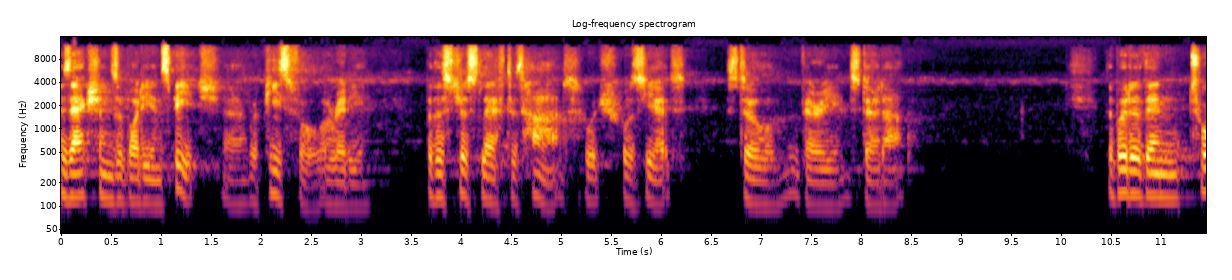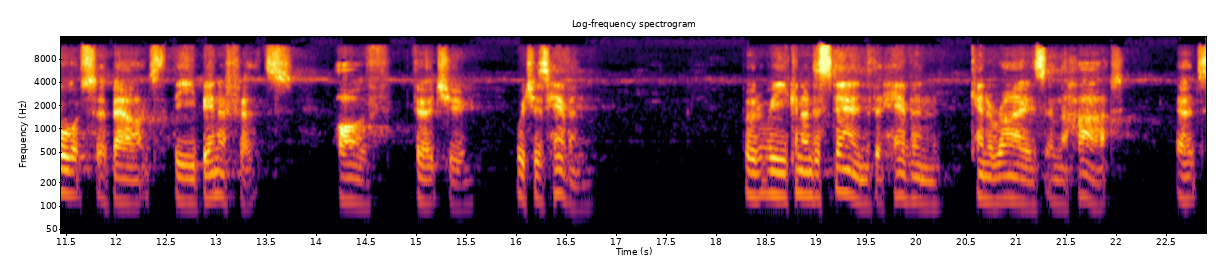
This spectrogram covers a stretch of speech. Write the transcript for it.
His actions of body and speech uh, were peaceful already, but this just left his heart, which was yet still very stirred up. The Buddha then taught about the benefits of virtue, which is heaven. But we can understand that heaven can arise in the heart at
